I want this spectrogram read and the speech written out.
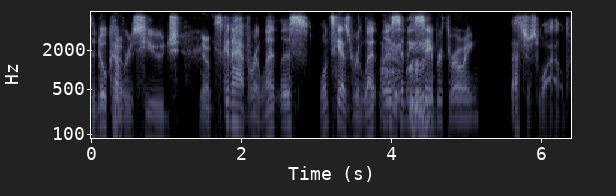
The no cover is huge. Yep. He's gonna have relentless. Once he has relentless and he's saber throwing, that's just wild.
